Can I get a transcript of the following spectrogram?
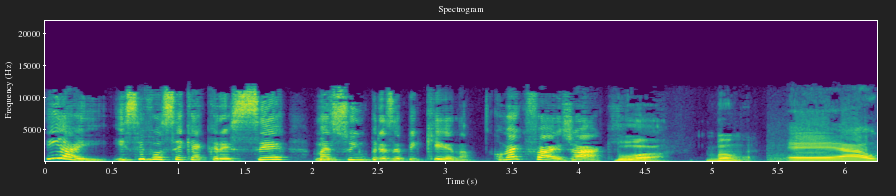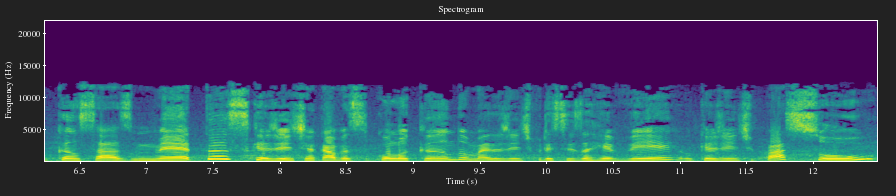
e aí? E se você quer crescer, mas sua empresa é pequena? Como é que faz, Jaque? Boa. Vamos. é alcançar as metas que a gente acaba se colocando, mas a gente precisa rever o que a gente passou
